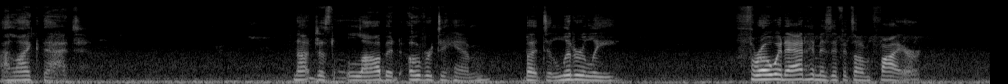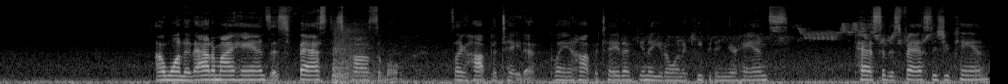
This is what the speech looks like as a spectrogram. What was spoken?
I like that. Not just lob it over to him, but to literally throw it at him as if it's on fire. I want it out of my hands as fast as possible. It's like hot potato, playing hot potato. You know, you don't want to keep it in your hands. Pass it as fast as you can.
